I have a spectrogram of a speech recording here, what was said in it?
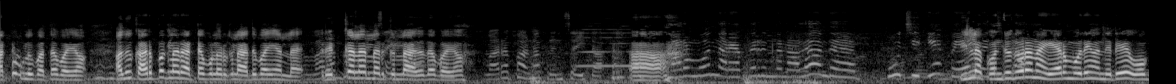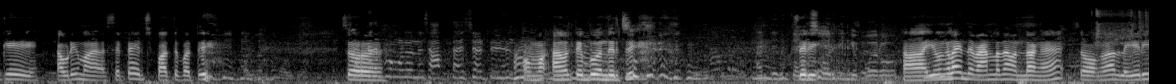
அட்டை புழு பார்த்தா பயம். அதுவும் கருப்பு கலர் அட்டை புழு இருக்குல்ல அது பயம் இல்ல. ரெட் கலர்ல இருக்குல்ல அதுதான் பயம். வரும்போது நிறைய பேர் இருந்தனால அந்த பூச்சிக்கே இல்ல கொஞ்ச தூரம் நான் ஏறும்போதே வந்துட்டு ஓகே அப்படியே செட் ஆயிடுச்சு பார்த்து பார்த்து. ஸோ பொங்கல் ஒன்று சாப்பிட்டாச்சாட்டு ஆமா அதனால தெம்பு வந்துருச்சு. சரி. ஆ, இவங்கெல்லாம் இந்த வேன்ல தான் வந்தாங்க. ஸோ அவங்களாம் அதில் ஏறி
